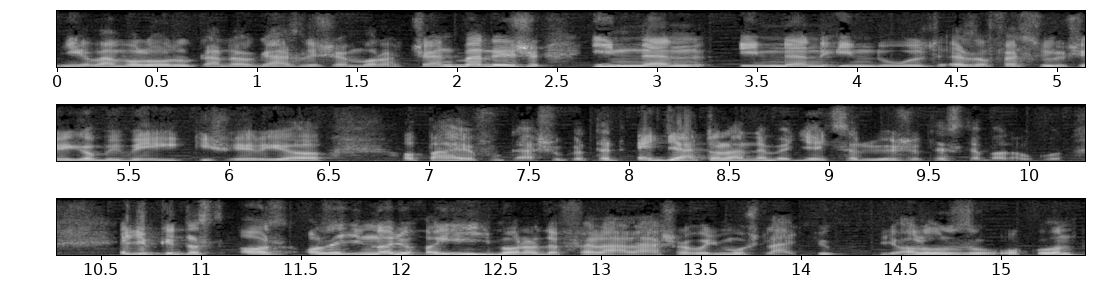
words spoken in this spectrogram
nyilvánvalóan utána a gázli sem maradt csendben, és innen, innen indult ez a feszültség, ami végig kíséri a, a pályafutásukat. Tehát egyáltalán nem egy egyszerű eset Esteban okon. Egyébként az, az, az egy nagyon, ha így marad a felállás, ahogy most látjuk, hogy Alonso okon,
